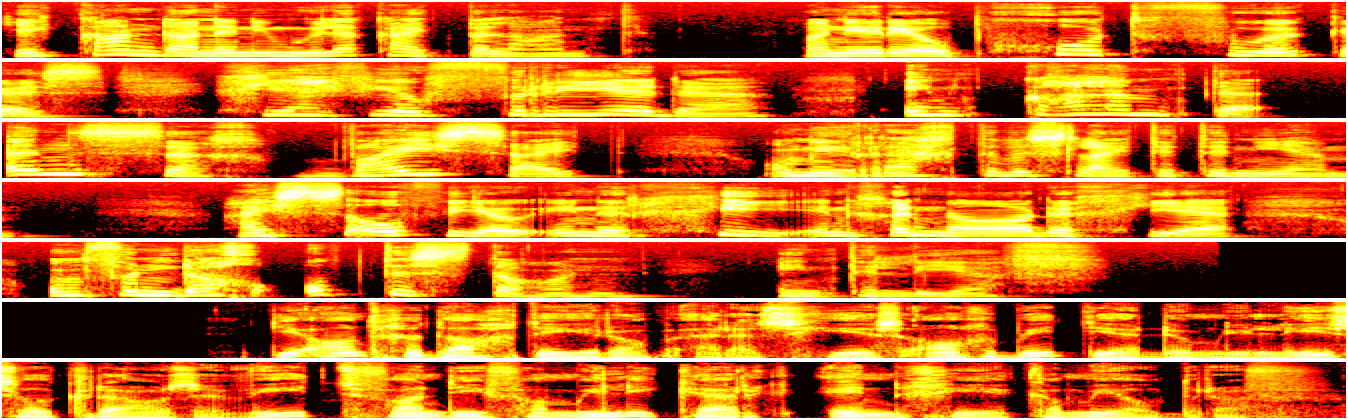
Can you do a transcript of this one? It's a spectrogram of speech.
Jy kan dan in die moeilikheid beland. Wanneer jy op God fokus, gee hy vir jou vrede en kalmte, insig, wysheid om die regte besluite te neem. Hy sal vir jou energie en genade gee om vandag op te staan en te leef. Die aandgedagte hierop RSG is aangebied deur Dominee Liesel Krause Wit van die Familiekerk NG Kameeldraf.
